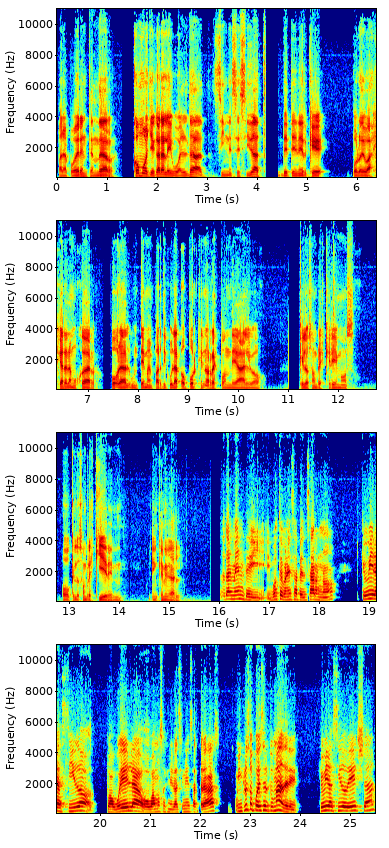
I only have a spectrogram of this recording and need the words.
para poder entender cómo llegar a la igualdad sin necesidad de tener que por debajear a la mujer por algún tema en particular o porque no responde a algo que los hombres queremos o que los hombres quieren en general. Totalmente, y vos te pones a pensar, ¿no? ¿Qué hubiera sido tu abuela o vamos a generaciones atrás? O incluso puede ser tu madre. ¿Qué hubiera sido de ella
